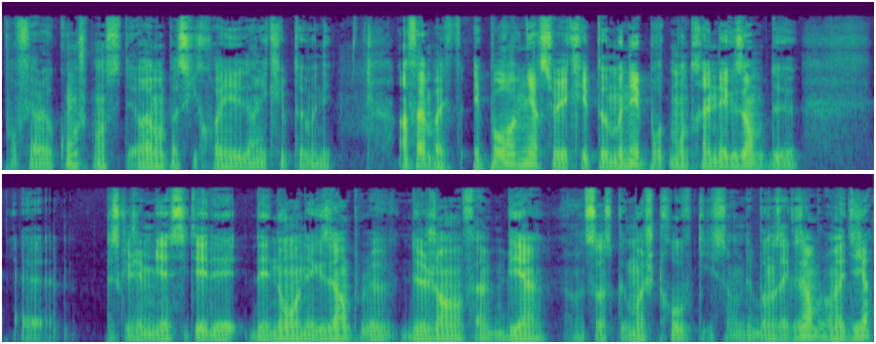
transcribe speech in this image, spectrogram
pour faire le con, je pense que c'était vraiment parce qu'il croyait dans les crypto-monnaies. Enfin bref, et pour revenir sur les crypto-monnaies, pour te montrer un exemple de... Euh, parce que j'aime bien citer des, des, noms en exemple de gens, enfin bien, dans le sens que moi je trouve qu'ils sont de bons exemples, on va dire.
